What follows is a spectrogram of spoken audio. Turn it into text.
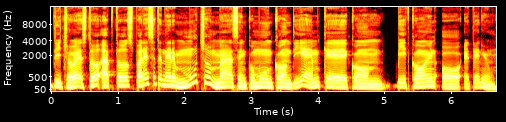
Dicho esto, Aptos parece tener mucho más en común con Diem que con Bitcoin o Ethereum.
